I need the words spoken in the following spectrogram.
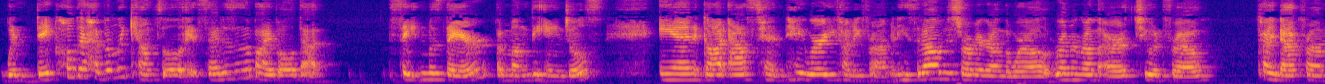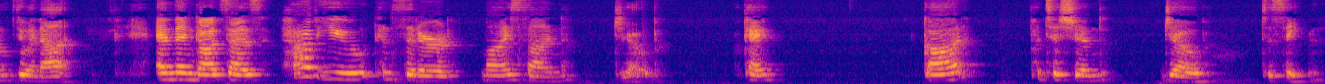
When they called a heavenly council, it says in the Bible that Satan was there among the angels and God asked him, Hey, where are you coming from? And he said, Oh, I'm just roaming around the world, roaming around the earth, to and fro, coming back from doing that. And then God says, Have you considered my son Job? Okay? God petitioned Job to Satan.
